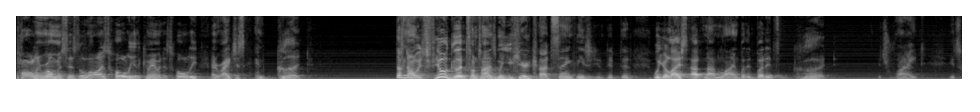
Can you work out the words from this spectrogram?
Paul in Romans says, The law is holy, and the commandment is holy and righteous and good. Doesn't always feel good sometimes when you hear God saying things that, well, your life's out, not in line with it, but it's good. It's right. It's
